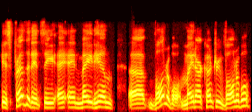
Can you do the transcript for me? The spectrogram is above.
his presidency and, and made him uh, vulnerable, made our country vulnerable,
